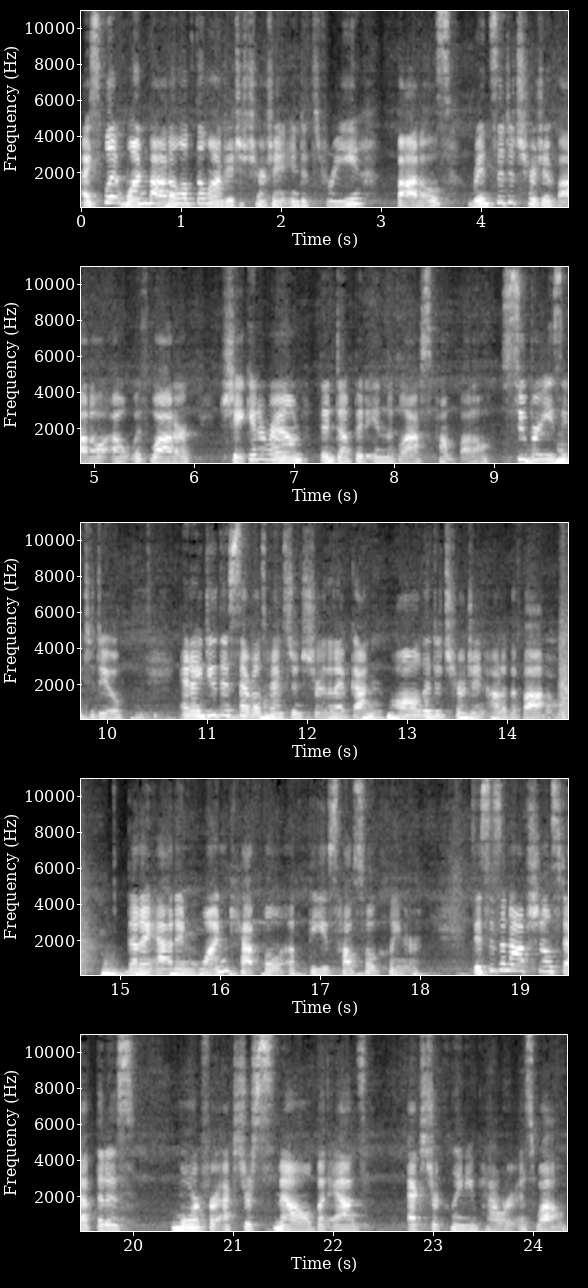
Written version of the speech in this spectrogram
I split one bottle of the laundry detergent into three bottles, rinse the detergent bottle out with water shake it around, then dump it in the glass pump bottle. Super easy to do. And I do this several times to ensure that I've gotten all the detergent out of the bottle. Then I add in one capful of Thieves Household Cleaner. This is an optional step that is more for extra smell but adds extra cleaning power as well.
